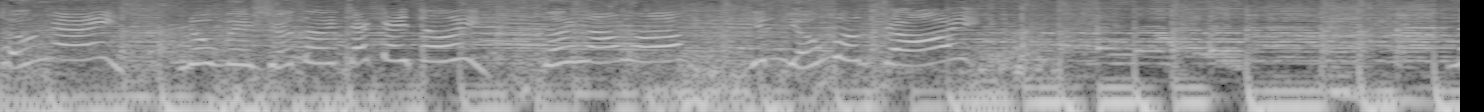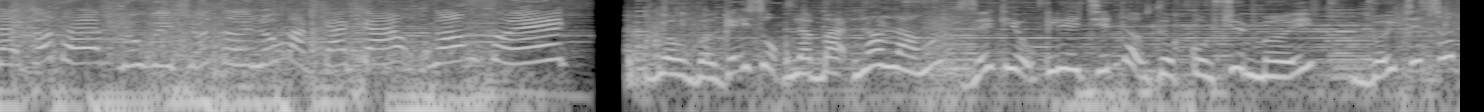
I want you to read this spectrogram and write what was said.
Thử ngay Nufi sữa tươi trái cây tươi. Tươi ngon hơn Dinh dưỡng vượt trội. Này có thêm Nufi sữa tươi lúa mạch đầu và gãy rụng là bạn lo lắng Giới thiệu Clear chiến thảo dược cổ truyền mới Với chiết xuất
